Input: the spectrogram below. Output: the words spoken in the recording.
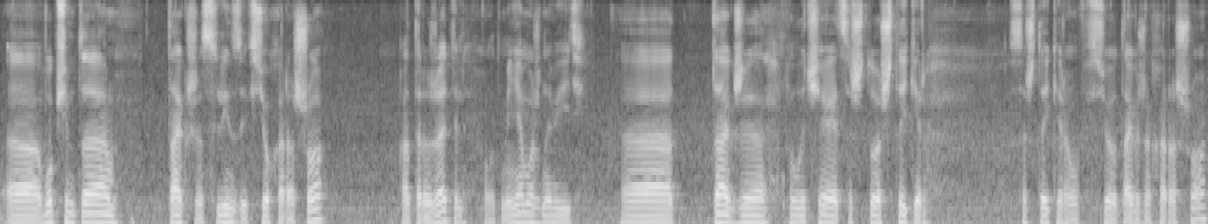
А, в общем-то, также с линзой все хорошо. Отражатель, вот меня можно видеть. А, также получается, что штекер со штекером все также хорошо,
